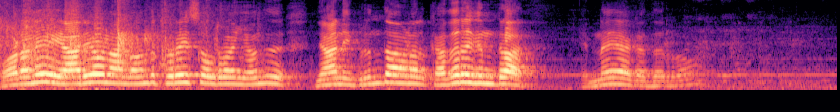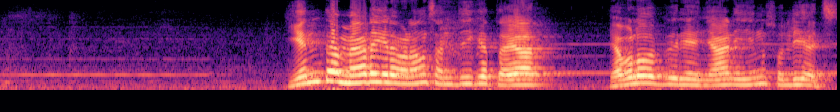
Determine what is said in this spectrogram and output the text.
உடனே யாரையோ நாங்கள் வந்து குறை சொல்றோம். இங்க வந்து ஞானி பிருந்தாவனர் கதறுகின்றார். என்னையா கதறோம் எந்த மேடையில் வேணாலும் சந்திக்க தயார். எவ்வளோ பெரிய ஞானின்னு சொல்லியாச்சு.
